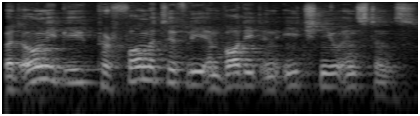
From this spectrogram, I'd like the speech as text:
but only be performatively embodied in each new instance.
